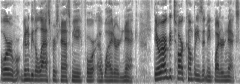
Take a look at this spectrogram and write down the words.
or going to be the last person to ask me for a wider neck. There are guitar companies that make wider necks.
